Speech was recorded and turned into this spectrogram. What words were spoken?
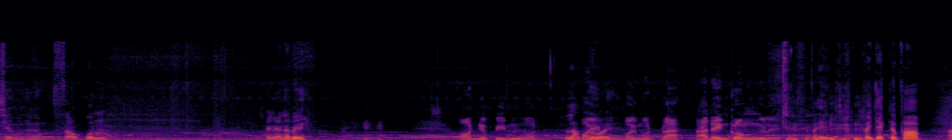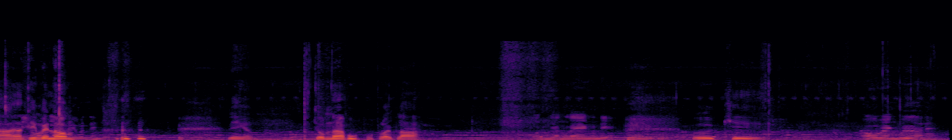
เฉมๆนะครับสาวขุน เป็นไงนะพี่ อ่อนเนี่ยปีมืออ่อนหลับปล่อยเลย ปล่อยหมดปลาตาแดงกล้องอยู่เลยไปไปเช็คสภาพอ่าสิ่งแวดล้อม นี่ครับจมหน้าผู้ผู้ปล่อยปลา อ่อนอย่างแรงวันนี้ โอเค เอาแบ่งเบื่อนี่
